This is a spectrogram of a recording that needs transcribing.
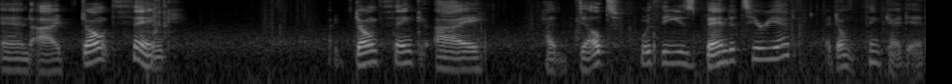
and I don't think I don't think I had dealt with these bandits here yet. I don't think I did.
